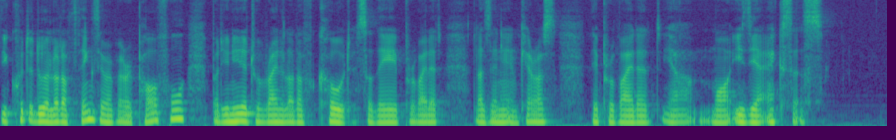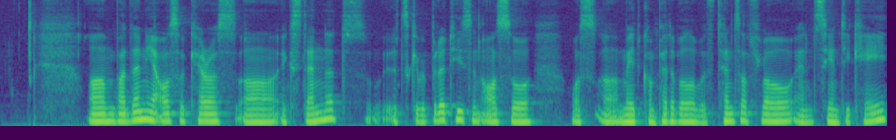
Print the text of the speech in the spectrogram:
you could do a lot of things. They were very powerful, but you needed to write a lot of code. So they provided Lasagne and Keras. They provided, yeah, more easier access. Um, but then, yeah, also Keras uh, extended its capabilities and also was uh, made compatible with TensorFlow and CNTK.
